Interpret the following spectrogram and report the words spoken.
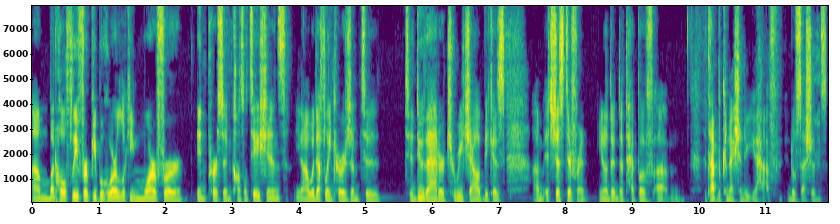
Um, but hopefully for people who are looking more for in-person consultations you know i would definitely encourage them to to do that or to reach out because um, it's just different you know the, the type of um, the type of connection that you have in those sessions.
